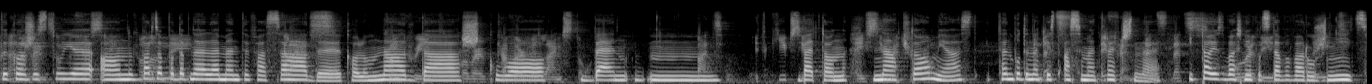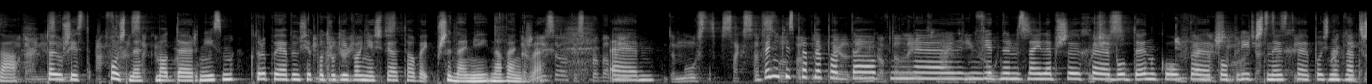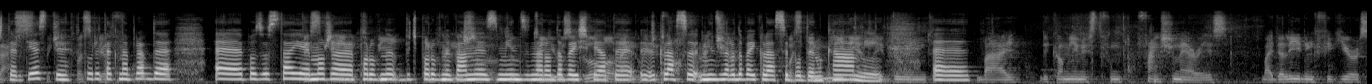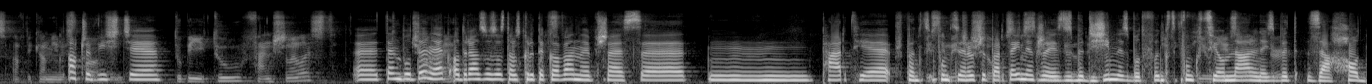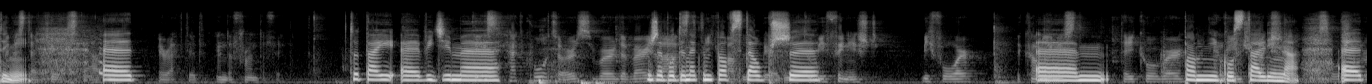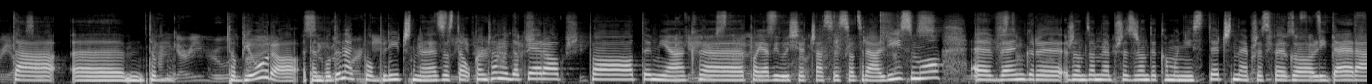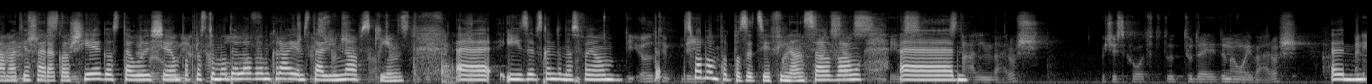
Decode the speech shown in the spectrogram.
Wykorzystuje on bardzo podobne elementy fasady, kolumnada, szkło, ben, mm, beton. Natomiast ten budynek jest asymetryczny i to jest właśnie podstawowa różnica. To już jest późny modernizm, który pojawił się po II wojnie światowej, przynajmniej na Węgrzech. Wynik jest prawdopodobnie jednym z najlepszych budynków publicznych późnych lat 40., który tak naprawdę e, pozostaje, może porówny, być porównywany z międzynarodowej, światy, klasy, międzynarodowej klasy budynkami. E, Oczywiście e, ten budynek od razu został skrytykowany przez e, mm, partię, funkcjonariuszy partyjnych, że jest zbyt zimny, zbyt funkcjonalny, zbyt zachodni. Tutaj e, widzimy, że budynek ten powstał przy pomniku Stalina. E, Ta, to, to biuro, ten budynek publiczny został ukończony dopiero po tym, jak e, pojawiły się czasy socjalizmu. E, Węgry rządzone przez rządy komunistyczne, przez swojego lidera Matiasza Rakosziego stały się po prostu modelowym krajem stalinowskim. I ze względu na swoją słabą pozycję finansową,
